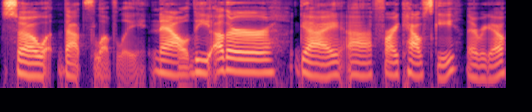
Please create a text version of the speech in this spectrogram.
So that's lovely. Now, the other guy, uh, Frykowski, there we go.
